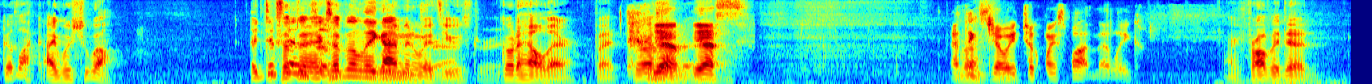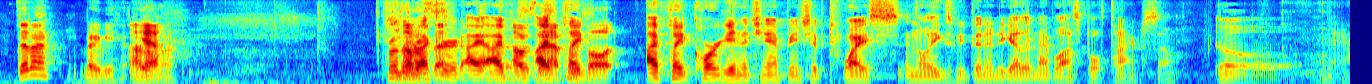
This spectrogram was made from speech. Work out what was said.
good luck. I wish you well. It Except, depends in, on except in the league I'm in with you. right? Go to hell there. But Yeah, of yes. I think Rest Joey them. took my spot in that league. I probably did. Did I? Maybe I Yeah. don't know. For the I record, that- I, I've, I was I've played afterthought. I've played Corgi in the championship twice in the leagues we've been in together, and I've lost both times. So Oh, yeah,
